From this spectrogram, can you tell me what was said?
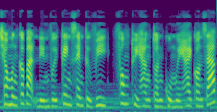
Chào mừng các bạn đến với kênh xem tử vi, phong thủy hàng tuần của 12 con giáp.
